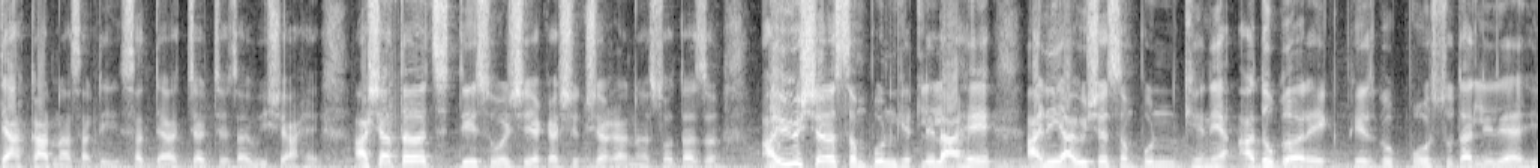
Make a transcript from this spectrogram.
त्या कारणासाठी सध्या चर्चेचा विषय आहे. अशातच तीस वर्षीय एका शिक्षकानं स्वतःचं आयुष्य संपून घेतलेलं आहे आणि आयुष्य संपून घेणे अगोदर एक फेसबुक पोस्टसुद्धा लिहिली आहे.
